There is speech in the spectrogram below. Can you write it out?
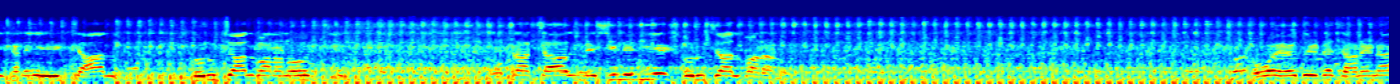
এখানে এই চাল, সরু চাল বানানো হচ্ছে। মোটা চাল মেশিনে দিয়ে সরু চাল বানানো। সবাই হয়তো এটা জানে না।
